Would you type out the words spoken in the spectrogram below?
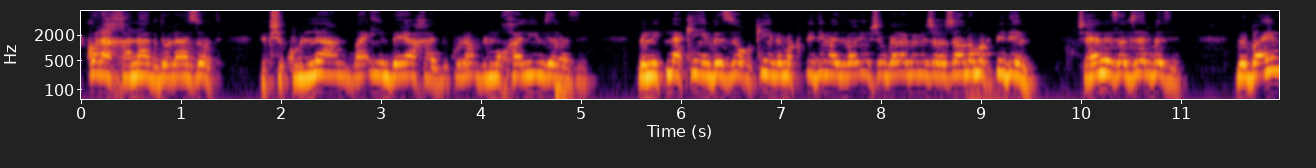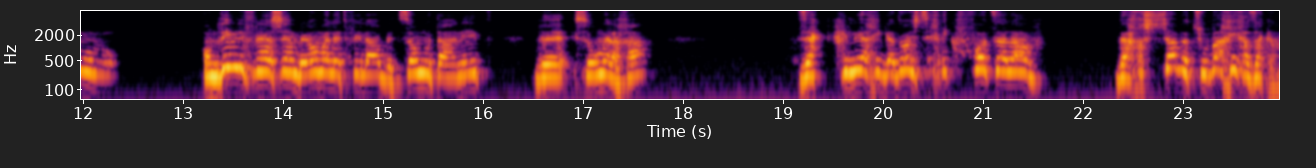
וכל ההכנה הגדולה הזאת, וכשכולם באים ביחד, וכולם, ומוחלים זה לזה, ומתנקים וזורקים ומקפידים על דברים שהוא גלה במשך השעה לא מקפידים, שאין לזלזל בזה, ובאים עומדים לפני השם ביום מלא תפילה, בצום ותענית ואיסור מלאכה, זה הכלי הכי גדול שצריך לקפוץ עליו. ועכשיו התשובה הכי חזקה.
